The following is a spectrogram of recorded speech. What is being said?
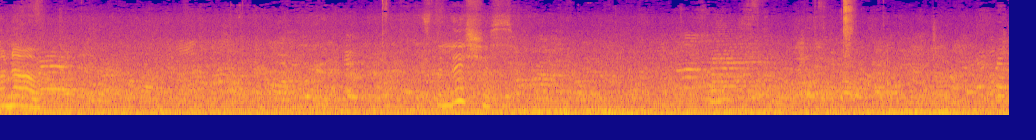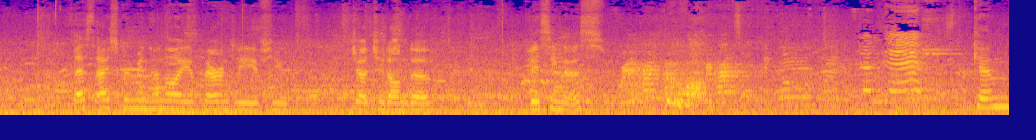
Oh no. It's delicious. Best ice cream in Hanoi apparently if you judge it on the busyness. Kem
